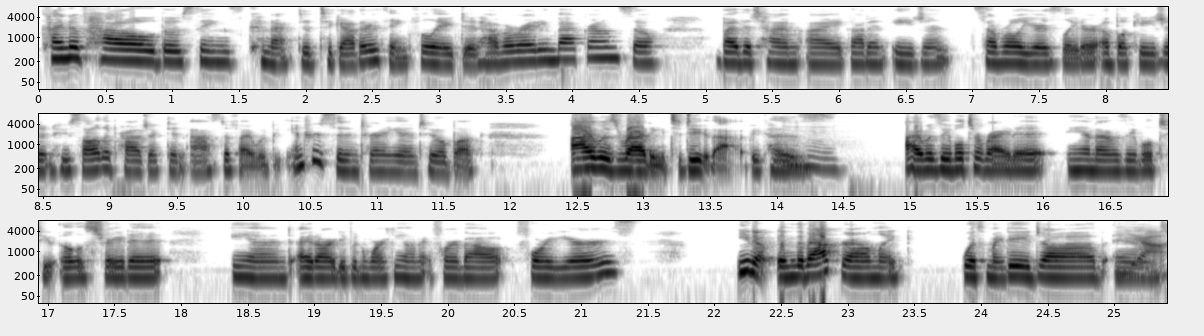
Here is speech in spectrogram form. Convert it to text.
kind of how those things connected together. Thankfully, I did have a writing background. So by the time I got an agent several years later, a book agent who saw the project and asked if I would be interested in turning it into a book, I was ready to do that because mm-hmm. I was able to write it and I was able to illustrate it. And I'd already been working on it for about four years. You know, in the background, like with my day job and yeah.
